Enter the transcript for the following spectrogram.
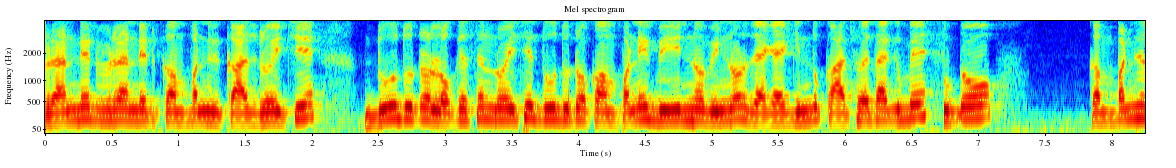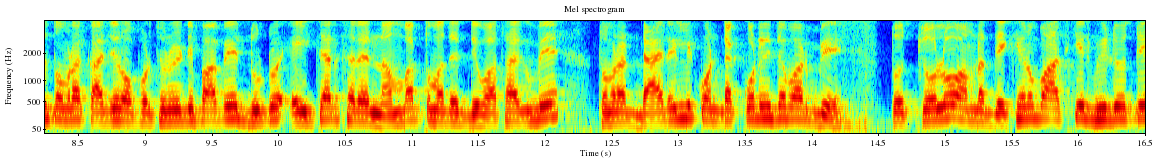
ব্র্যান্ডেড ব্র্যান্ডেড কোম্পানির কাজ রয়েছে। দু দুটো লোকেশন রয়েছে, দু দুটো কোম্পানির বিভিন্ন ভিন্ন জায়গায় কিন্তু কাজ হয়ে থাকবে। দুটো কোম্পানিতে তোমরা কাজের অপরচুনিটি পাবে, দুটো এইচআর স্যারের নাম্বার তোমাদের দেওয়া থাকবে, তোমরা ডাইরেক্টলি কন্ট্যাক্ট করে নিতে পারবে। তো চলো আমরা দেখে নেব আজকের ভিডিওতে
